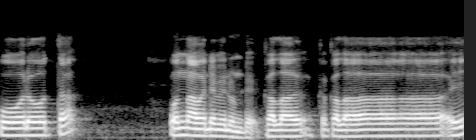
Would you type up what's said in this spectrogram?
പോലോത്ത ഒന്ന് അവന്റെ മേലുണ്ട്. കലാ കലായി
